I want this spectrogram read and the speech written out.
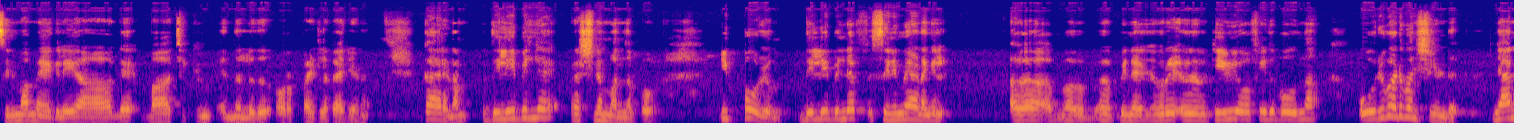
സിനിമ മേഖലയെ ആകെ ബാധിക്കും എന്നുള്ളത് ഉറപ്പായിട്ടുള്ള കാര്യമാണ്. കാരണം ദിലീപിന്റെ പ്രശ്നം വന്നപ്പോൾ ഇപ്പോഴും ദിലീപിന്റെ സിനിമയാണെങ്കിൽ പിന്നെ ടി വി ഓഫ് ചെയ്ത് പോകുന്ന ഒരുപാട് മനുഷ്യരുണ്ട്. ഞാൻ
